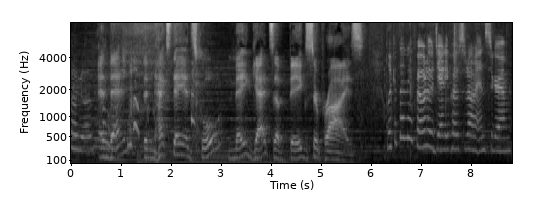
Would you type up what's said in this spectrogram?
Oh God. And then the next day at school, May gets a big surprise. Look at the new photo Danny posted on Instagram.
